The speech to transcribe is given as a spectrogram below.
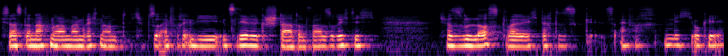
ich saß danach nur an meinem Rechner und ich habe so einfach in die ins Leere gestarrt und war so richtig, ich war so lost, weil ich dachte, das ist einfach nicht okay.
